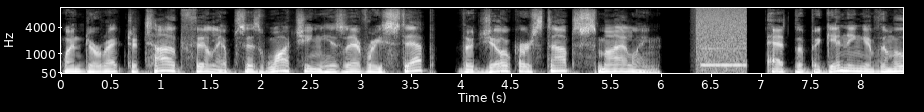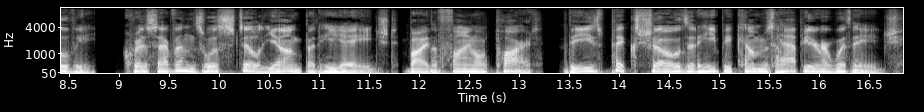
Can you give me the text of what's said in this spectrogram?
When director Todd Phillips is watching his every step, the Joker stops smiling. At the beginning of the movie, Chris Evans was still young but he aged. By the final part, these pics show that he becomes happier with age.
